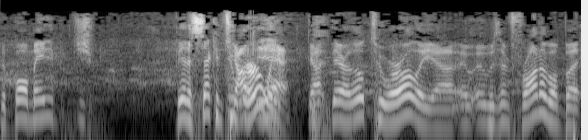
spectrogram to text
The ball made it just. He had a second too got, early. Yeah, got there a little too early. Uh, it, it was in front of him, but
